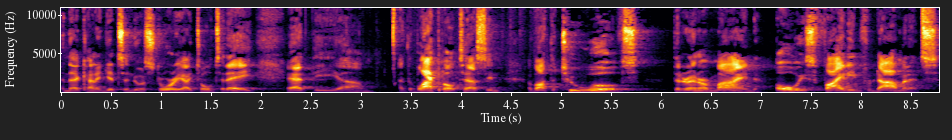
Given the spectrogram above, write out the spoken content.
And that kind of gets into a story I told today at the um, at the black belt testing about the two wolves that are in our mind always fighting for dominance.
